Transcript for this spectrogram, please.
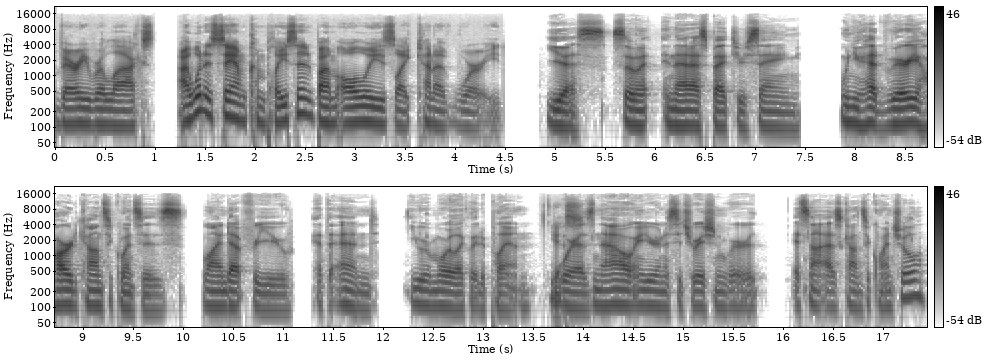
very relaxed. I wouldn't say I'm complacent, but I'm always like kind of worried. Yes. So, in that aspect, you're saying when you had very hard consequences lined up for you at the end, you were more likely to plan. Yes. Whereas now you're in a situation where it's not as consequential,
